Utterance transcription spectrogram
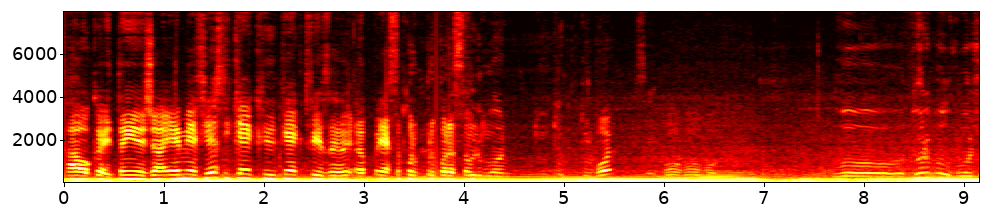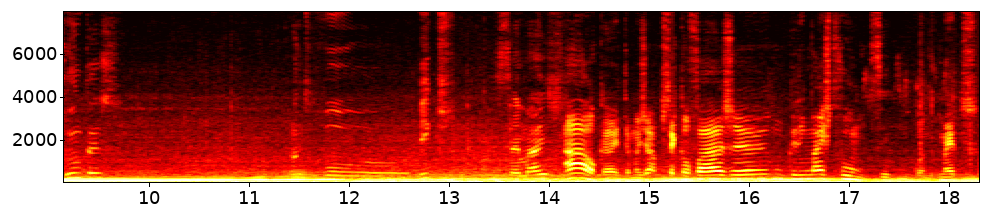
Ah, ok, tem já MFS e quem é que, quem é que te fez a- a- essa pre- preparação do- Turbone. do, do, Turbone? Sim. Boa, boa, boa. Vou turbo, vou juntas. Vou picos, sem mais. Ah, ok, também já, por isso é que ele faz eh, um bocadinho mais de fumo. Sim. Quando metes,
